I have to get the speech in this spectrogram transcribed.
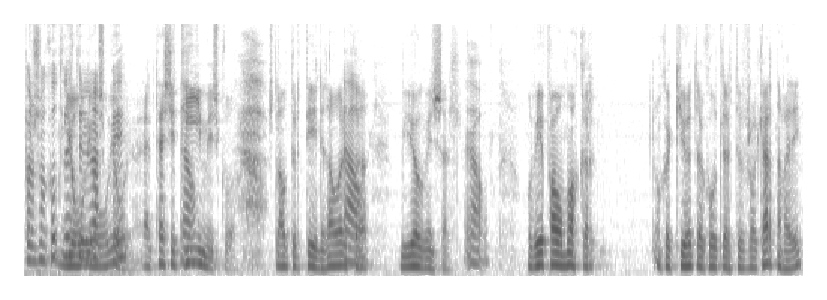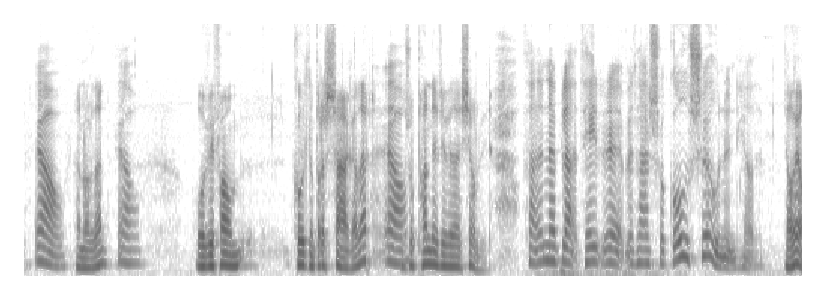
bara svona Jú, kótilettur í jú, raspi? jú, en þessi Já. tími sko, slátur tíni, þá er Já. þetta mjög vinsæl. Já, Og við fáum okkar, okkar kjötu og kótilettur frá kjarnafæði já, að norðan já, og við fáum kótilettur bara sagaðar já, og svo pannir við það sjálfur. það er nefnilega, þeir, eh, það er svo góð sögunun hjá þeim. Já, já,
